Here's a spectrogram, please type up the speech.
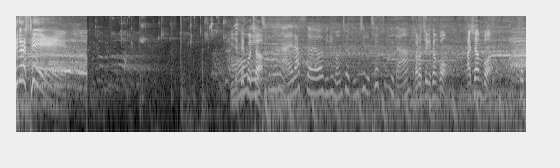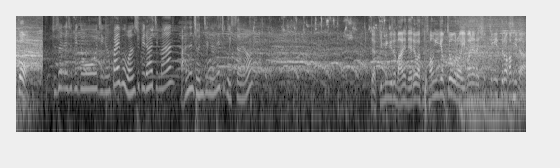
그대로 슈팅. 이제 세 어, 골차 네, 지금은 알았어요. 미리 먼저 눈치를 챘습니다. 가로채기 성공 다시 한번 속공 두산의 수비도 지금 5-1 수비를 하지만 많은 전진을 해주고 있어요. 자 김민규도 많이 내려와서 정희경 쪽으로 이번에는 슈팅이 들어갑니다.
